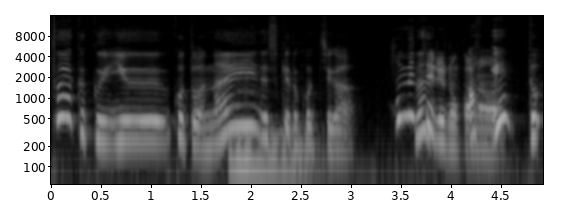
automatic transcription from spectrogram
とやかく言うことはないですけどうん。こっちが。褒めてるのかな？あえど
